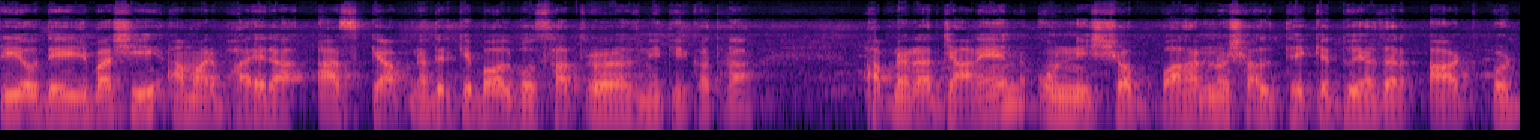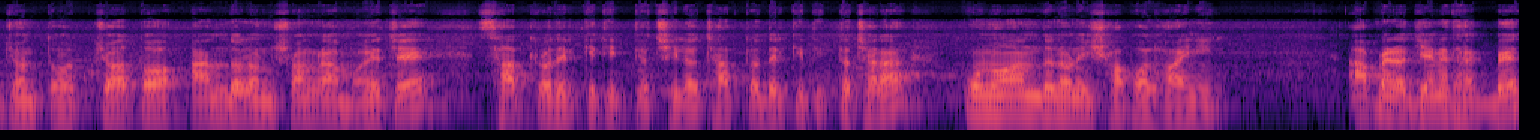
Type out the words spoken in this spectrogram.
প্রিয় দেশবাসী, আমার ভাইরা আজকে আপনাদেরকে বলব ছাত্র রাজনীতির কথা। আপনারা জানেন, উনিশশো বাহান্ন সাল থেকে দু হাজার আট পর্যন্ত যত আন্দোলন সংগ্রাম হয়েছে, ছাত্রদের কৃতিত্ব ছিল। ছাত্রদের কৃতিত্ব ছাড়া কোনো আন্দোলনই সফল হয়নি। আপনারা জেনে থাকবেন,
